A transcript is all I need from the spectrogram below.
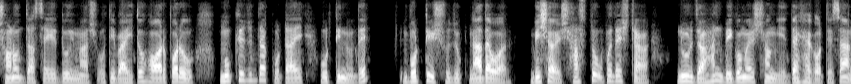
সনদ যাচাইয়ের দুই মাস অতিবাহিত হওয়ার পরেও মুক্তিযোদ্ধা কোটায় উত্তীর্ণদের ভর্তির সুযোগ না দেওয়ার বিষয়ে স্বাস্থ্য উপদেষ্টা নূরজাহান বেগমের সঙ্গে দেখা করতে চান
